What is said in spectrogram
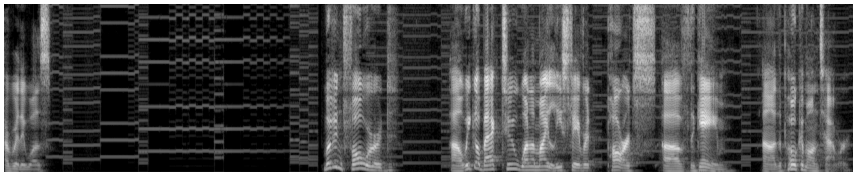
I really was. Moving forward, uh, we go back to one of my least favorite parts of the game, uh, the Pokemon Tower.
